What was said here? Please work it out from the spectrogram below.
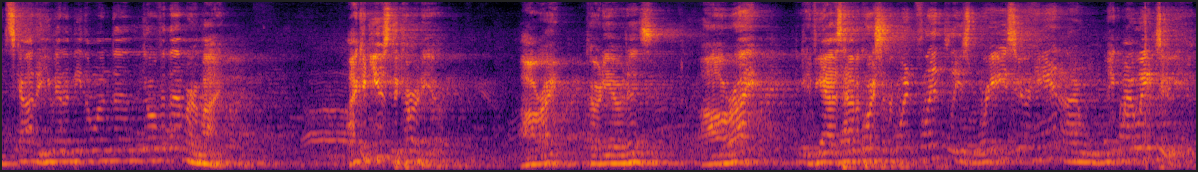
And Scott, are you going to be the one to go over them, or am I? I could use the cardio. All right, cardio it is. All right. If you guys have a question for Quinton Flynn, please raise your hand and I will make my way to you.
